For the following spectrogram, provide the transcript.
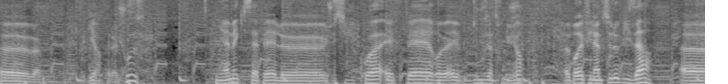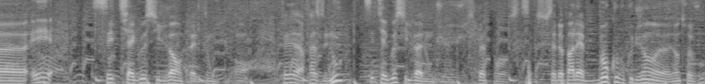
euh, dire un peu la chose. Il y a un mec qui s'appelle, euh, je sais plus quoi, FR, euh, F12, un truc du genre. Euh, bref, il a un pseudo bizarre. et c'est Thiago Silva en fait. Donc, en fait, en face de nous, c'est Thiago Silva. Donc, je, sais pas, pour, ça, doit parler à beaucoup, beaucoup de gens d'entre vous.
